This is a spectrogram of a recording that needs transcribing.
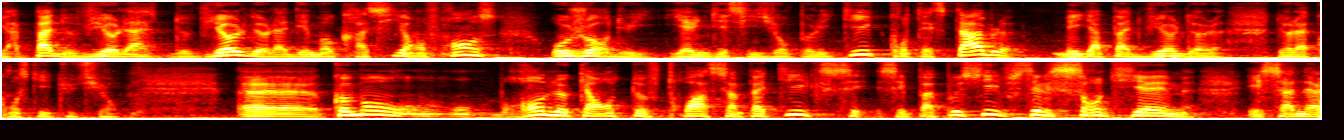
a pas de, de viol de la démocratie en France aujourd'hui. Il y a une décision politique contestable, mais il n'y a pas de viol de la, Constitution. Euh, comment rendre le 49.3 sympathique? C'est pas possible. C'est le centième. Et ça n'a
